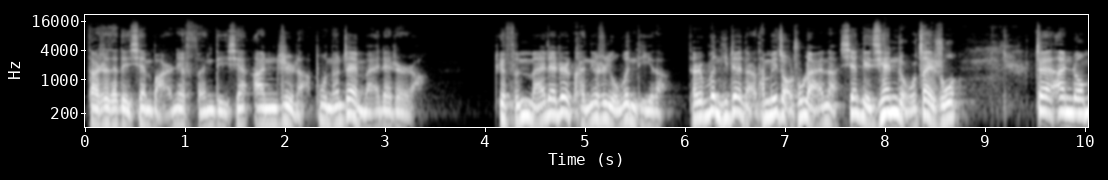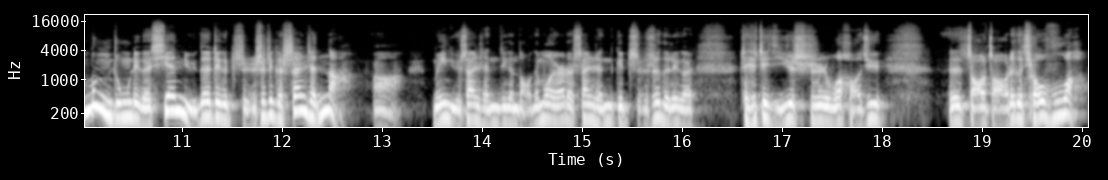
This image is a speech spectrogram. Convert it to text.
但是他得先把人家坟得先安置了，不能再埋在这儿啊。这坟埋在这儿肯定是有问题的，但是问题在哪儿？他没找出来呢。先给迁走再说，再按照梦中这个仙女的这个指示，这个山神呐，啊，美女山神，这个脑袋冒烟的山神给指示的这个这这几句诗，我好去呃找找这个樵夫啊，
